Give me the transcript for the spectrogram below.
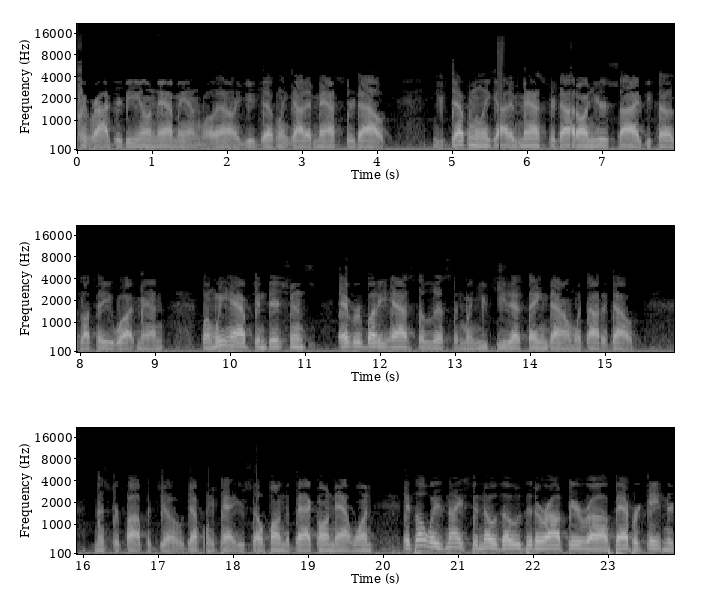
Hey, Roger on that, man. Well, you definitely got it mastered out. You definitely got it mastered out on your side because I'll tell you what, man. When we have conditions, everybody has to listen when you key that thing down, without a doubt. Mr. Papa Joe, definitely pat yourself on the back on that one. It's always nice to know those that are out there uh, fabricating their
